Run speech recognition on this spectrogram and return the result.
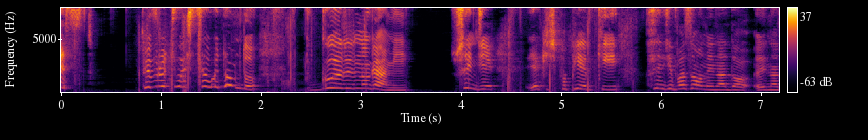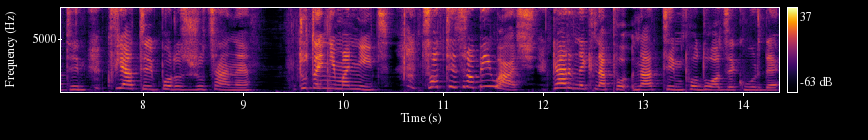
jest? Wywróciłaś cały dom do góry nogami. Wszędzie jakieś papierki, wszędzie wazony na, do, na tym, kwiaty porozrzucane. Tutaj nie ma nic. Co ty zrobiłaś? Garnek na, po, na tym podłodze, kurde.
